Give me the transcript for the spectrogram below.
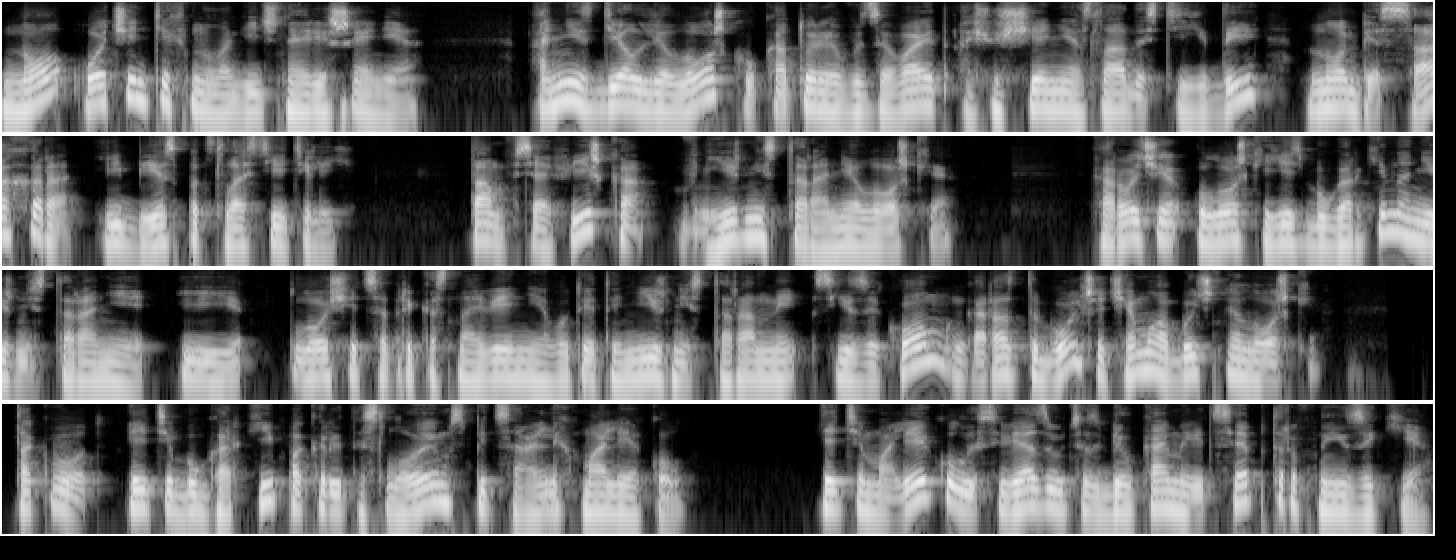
но очень технологичное решение – они сделали ложку, которая вызывает ощущение сладости еды, но без сахара и без подсластителей. Там вся фишка в нижней стороне ложки. Короче, у ложки есть бугорки на нижней стороне, и площадь соприкосновения вот этой нижней стороны с языком гораздо больше, чем у обычной ложки. Так вот, эти бугорки покрыты слоем специальных молекул. Эти молекулы связываются с белками рецепторов на языке,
